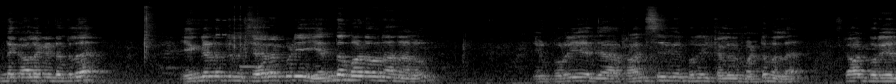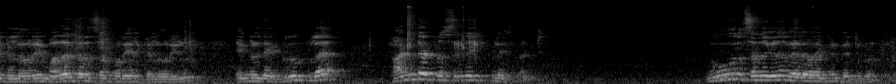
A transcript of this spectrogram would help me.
இந்த காலகட்டத்தில் எங்களிடத்தில் சேரக்கூடிய எந்த மாணவனானாலும் என் பொறியியல் ஜ- பொறியியல் கல்லூரி மட்டுமல்ல ஸ்காட் பொறியியல் கல்லூரி மதர் தெரசா பொறியியல் கல்லூரியிலும் எங்களுடைய குரூப்பில் ஹண்ட்ரட் பர்சன்டேஜ் பிளேஸ்மெண்ட் நூறு சதவீதம் வேலை வாய்ப்பை பெற்றுக் கொடுத்துருக்கோம்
